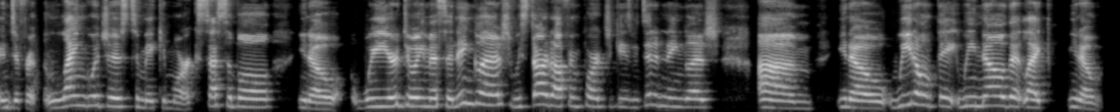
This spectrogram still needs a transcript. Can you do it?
in different languages to make it more accessible. You know, we are doing this in English. We started off in Portuguese. We did it in English. Um, you know, we don't think we know that like you know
